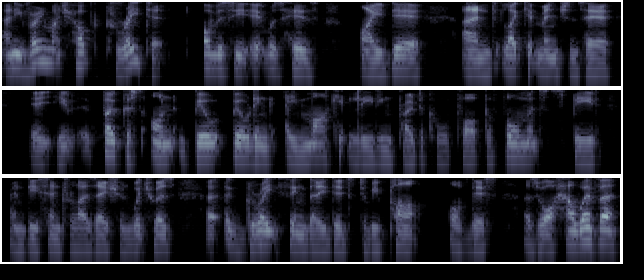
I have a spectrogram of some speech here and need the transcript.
and he very much helped create it. Obviously, it was his idea, and like it mentions here, he focused on build, building a market leading protocol for performance, speed, and decentralization, which was a, a great thing that he did to be part of this as well. However,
